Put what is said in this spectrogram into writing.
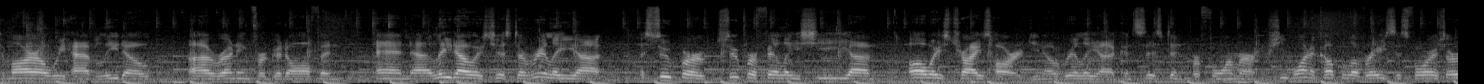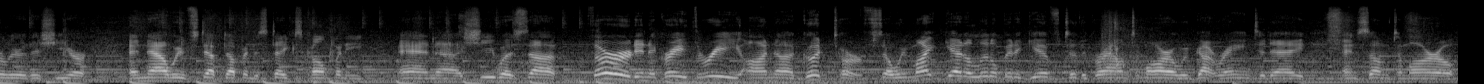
tomorrow we have Lido uh, running for Godolphin. And uh, Lido is just a really uh, a super, super filly. She um, always tries hard, you know, really a consistent performer. She won a couple of races for us earlier this year, and now we've stepped up into stakes company, and uh, she was uh, third in a grade three on uh, good turf. So we might get a little bit of give to the ground tomorrow. We've got rain today and some tomorrow.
